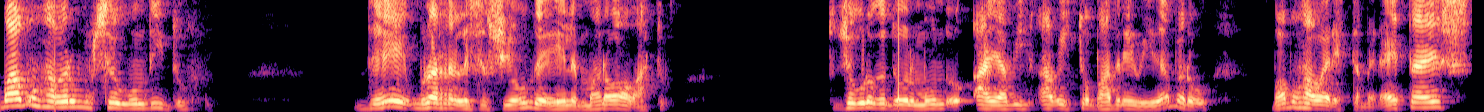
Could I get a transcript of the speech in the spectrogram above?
Vamos a ver un segundito de una realización de El hermano Abastro. Estoy seguro que todo el mundo ha visto Patria y Vida, pero vamos a ver esta. Mira, esta es,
